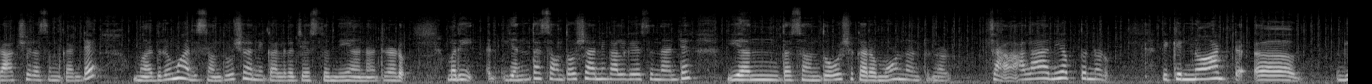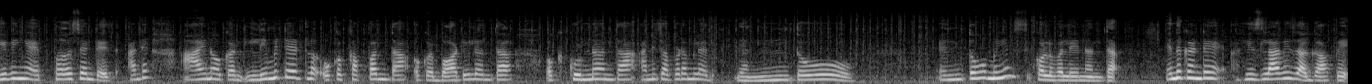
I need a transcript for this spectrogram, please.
ద్రాక్ష రసం కంటే మధురము అది సంతోషాన్ని కలుగజేస్తుంది అని అంటున్నాడు. మరి ఎంత సంతోషాన్ని కలుగజేస్తుంది అంటే ఎంత సంతోషకరమో అని అంటున్నాడు. చాలా అని చెప్తున్నాడు. You can not giving a percentage అంటే ఆయన ఒక లిమిటెడ్లో ఒక కప్ అంతా ఒక బాటిల్ అంతా ఒక కుండ అంతా అని చెప్పడం లేదు. ఎంతో ఎంతో మీన్స్ కొలవలేనంత. ఎందుకంటే his love is agape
